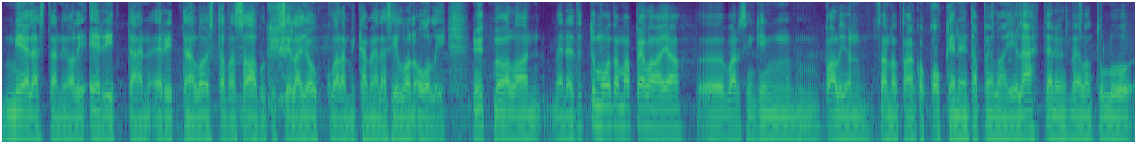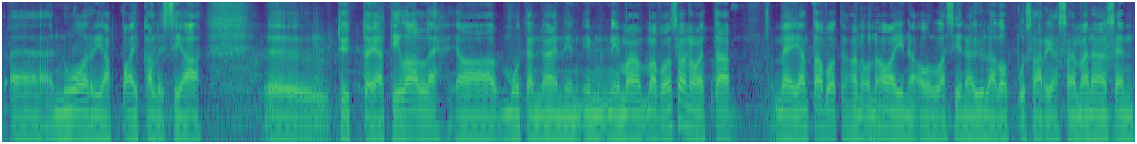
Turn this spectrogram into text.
mielestäni oli erittäin, erittäin loistava saavutus sillä joukkueella, mikä meillä silloin oli. Nyt me ollaan menetetty muutama pelaaja, varsinkin paljon sanotaanko kokeneita pelaajia lähtenyt. Meillä on tullut nuoria paikallisia tyttöjä tilalle ja muuten näin, niin, niin, niin mä, mä voin sanoa, että meidän tavoitehan on aina olla siinä yläloppusarjassa ja mä näen sen,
